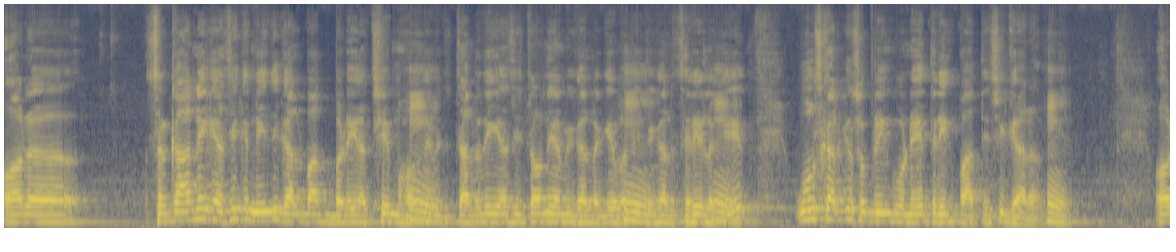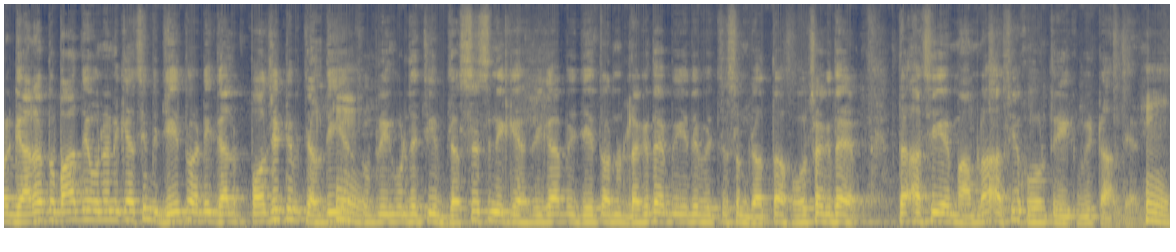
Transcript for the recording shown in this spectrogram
ਔਰ ਸਰਕਾਰ ਨੇ ਕਿਹਾ ਸੀ ਕਿ ਨਹੀਂ ਜੀ ਗੱਲਬਾਤ ਬੜੇ ਅੱਛੇ ਮਾਹੌਲ ਦੇ ਵਿੱਚ ਚੱਲ ਰਹੀ ਹੈ ਅਸੀਂ ਚਾਹੁੰਦੇ ਹਾਂ ਵੀ ਗੱਲ ਅੱਗੇ ਵਧੇ ਤੇ ਗੱਲ ਸਿਰੇ ਲੱਗੇ। ਉਸ ਕਰਕੇ ਸੁਪਰੀਮ ਕੋਰਟ ਨੇ ਤਰੀਕ ਪਾਤੀ ਸੀ 11 ਹੂੰ। ਔਰ 11 ਤੋਂ ਬਾਅਦ ਇਹ ਉਹਨਾਂ ਨੇ ਕਿਹਾ ਸੀ ਵੀ ਜੇ ਤੁਹਾਡੀ ਗੱਲ ਪੋਜ਼ਿਟਿਵ ਚੱਲਦੀ ਹੈ ਸੁਪਰੀਮ ਕੋਰਟ ਦੇ ਚੀਫ ਜਸਟਿਸ ਨੇ ਕਿਹਾ ਸੀਗਾ ਵੀ ਜੇ ਤੁਹਾਨੂੰ ਲੱਗਦਾ ਹੈ ਵੀ ਇਹਦੇ ਵਿੱਚ ਸਮਝੌਤਾ ਹੋ ਸਕਦਾ ਹੈ ਤਾਂ ਅਸੀਂ ਇਹ ਮਾਮਲਾ ਅਸੀਂ ਹੋਰ ਤਰੀਕ ਵੀ ਟਾਲ ਦਿਆਂਗੇ।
